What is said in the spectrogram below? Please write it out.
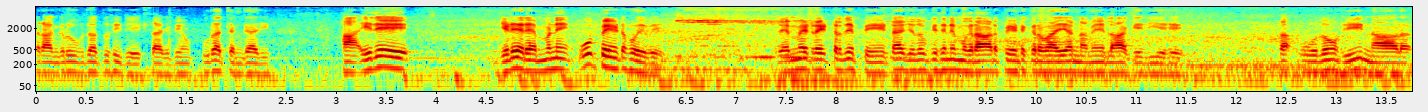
ਰੰਗ ਰੂਪ ਦਾ ਤੁਸੀਂ ਦੇਖ ਸਕਦੇ ਹੋ, ਪੂਰਾ ਚੰਗਾ ਜੀ। ਹਾਂ, ਇਹਦੇ ਜਿਹੜੇ ਰਿਮ ਨੇ, ਉਹ ਪੇਂਟ ਹੋਏ ਵੇ। ਰਿਮੇ ਟਰੈਕਟਰ ਦੇ ਪੇਂਟ ਆ, ਜਦੋਂ ਕਿਸੇ ਨੇ ਮਗਰਾੜ ਪੇਂਟ ਕਰਵਾਏ ਆ, ਨਵੇਂ ਲਾ ਕੇ ਜੀ ਇਹ, ਤਾਂ ਉਦੋਂ ਹੀ ਨਾਲ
